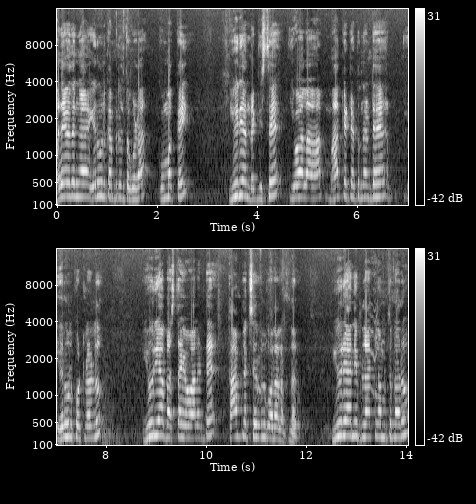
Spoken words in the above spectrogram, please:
అదేవిధంగా ఎరువుల కంపెనీలతో కూడా కుమ్మక్కై యూరియాను తగ్గిస్తే ఇవాళ మార్కెట్ ఎట్టుందంటే ఎరువులు కొట్లోళ్ళు యూరియా బస్తా ఇవ్వాలంటే కాంప్లెక్స్ ఎరువులు కొనాలంటున్నారు. యూరియాని బ్లాక్లో అమ్ముతున్నారు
